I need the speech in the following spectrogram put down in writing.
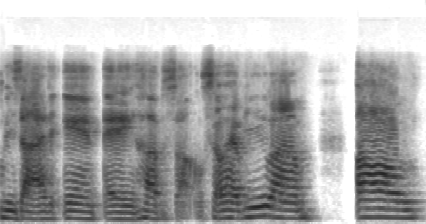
reside in a hub zone. So have you um um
